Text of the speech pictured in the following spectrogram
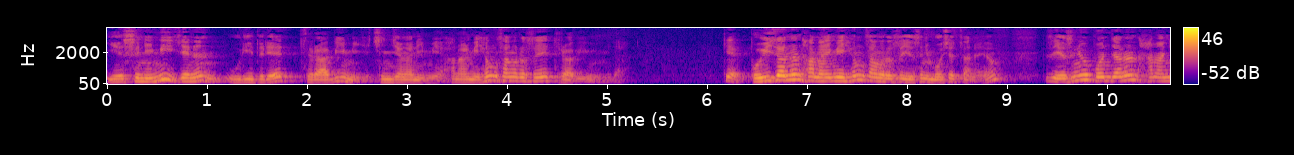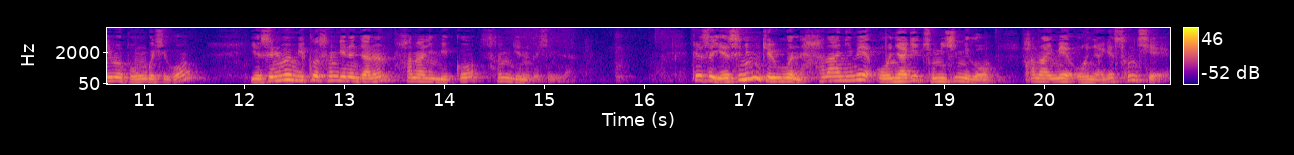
예수님이 이제는 우리들의 드라빔이죠. 진정한 의미 하나님의 형상으로서의 드라빔입니다. 보이지 않는 하나님의 형상으로서 예수님 모셨잖아요. 그래서 예수님을 본 자는 하나님을 본 것이고 예수님을 믿고 섬기는 자는 하나님 믿고 섬기는 것입니다. 그래서 예수님은 결국은 하나님의 언약이 중심이고 하나님의 언약의 성취예요.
